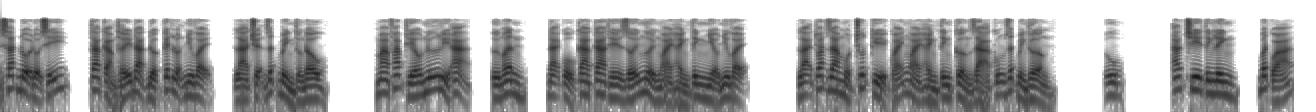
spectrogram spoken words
sát đội đội sĩ ta cảm thấy đạt được kết luận như vậy là chuyện rất bình thường đâu. Ma pháp thiếu nữ lì ạ à, ừm ân đại cổ ca ca thế giới người ngoài hành tinh nhiều như vậy lại toát ra một chút kỳ quái ngoài hành tinh cường giả cũng rất bình thường. U, ác chi tinh linh, bất quá,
